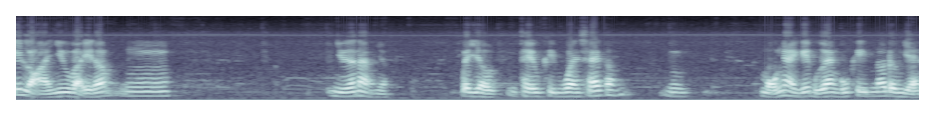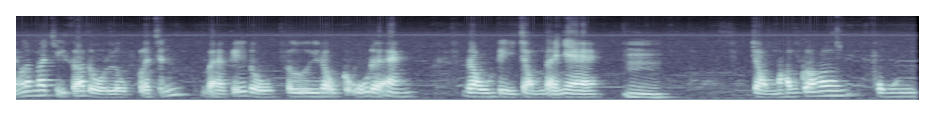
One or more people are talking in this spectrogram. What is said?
cái loại như vậy đó như thế nào nhỉ? Bây giờ theo Kim quan sát đó mỗi ngày cái bữa ăn của Kim nó đơn giản lắm nó chỉ có đồ luộc là chính và cái đồ tươi rau củ để ăn. Rau thì trồng tại nhà. Ừ. trồng mà không có phun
